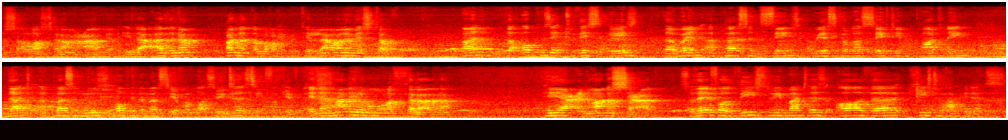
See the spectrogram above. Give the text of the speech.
نسأل الله السلامة والعافية إذا أذنب قنط من رحمة الله ولم يستغفر And the opposite to this is that when a person sins, and we ask Allah's safety and pardoning, that a person loses hope in the mercy of Allah, so he doesn't seek forgiveness. إذا هذه الأمور الثلاثة هي عنوان السعادة So therefore, these three matters are the keys to happiness.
